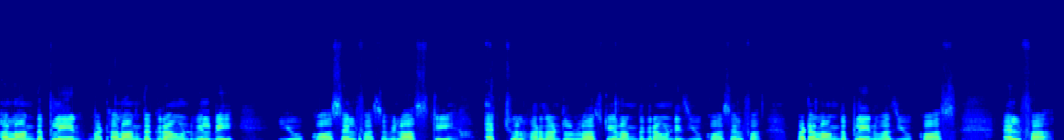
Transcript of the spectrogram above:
along the plane but along the ground will be u cos alpha. So velocity, actual horizontal velocity along the ground is u cos alpha, but along the plane was u cos alpha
